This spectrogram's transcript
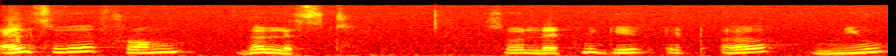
elsewhere from the list. So let me give it a new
